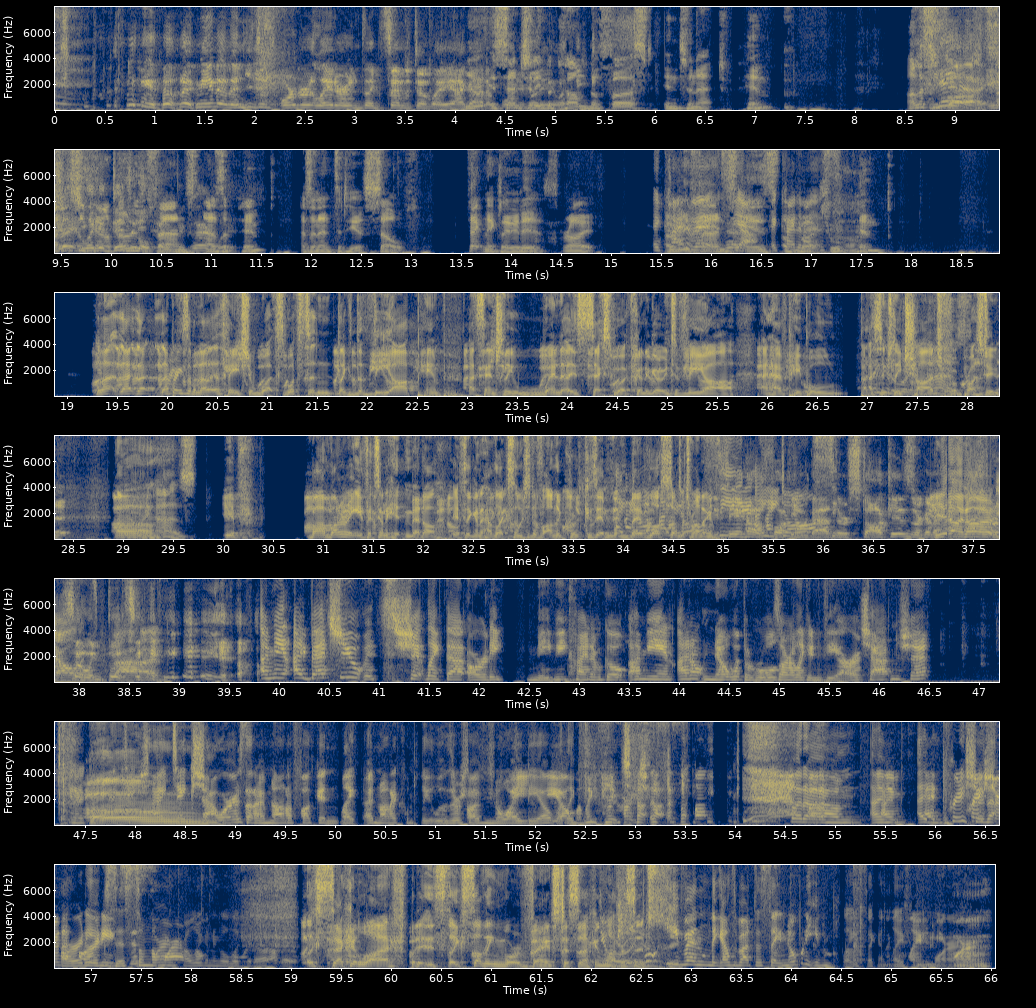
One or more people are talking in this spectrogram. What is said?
you know what I mean? And then you just order it later and like send it to them, like, yeah, I got You it. essentially buddy. become Like, the first internet pimp. Unless you Yeah, exactly, unless you like a count digital OnlyFans pimp, as a pimp as an entity itself. Technically, it is right. It kind OnlyFans of is. Yeah, is it kind a of is. pimp. Well, that, that, that, that brings up another feature. What's what's the like the VR pimp? Essentially, when is sex work going to go into VR and have people I think it essentially charge has, for prostitute? hasn't It, It Oh. has. Yep. But I'm wondering if it's going to hit meta. If they're going to have like some sort of undercooked because they've, they've lost so much money. you see see how I fucking bad see- their stock is? They're gonna Yeah, have I know. selling bad. pussy. yeah. I mean, I bet you it's shit like that already maybe kind of go. I mean, I don't know what the rules are like in VR chat and shit. Yeah, 'cause I, take, I take Um, showers and I'm not a fucking like I'm not a complete loser, so I have no idea what like VR chat is like. But um, I'm I'm pretty sure that already exists somewhere. I'm probably gonna go look it up. But Like Second Life, but it's like something more advanced to Second Life. Dude, Essentially. even like I was about to say nobody even plays Second Life anymore.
